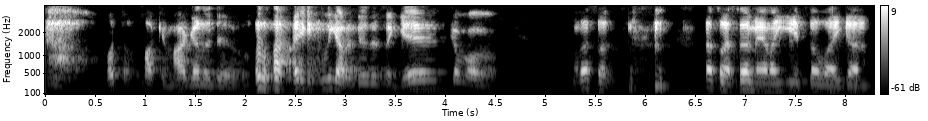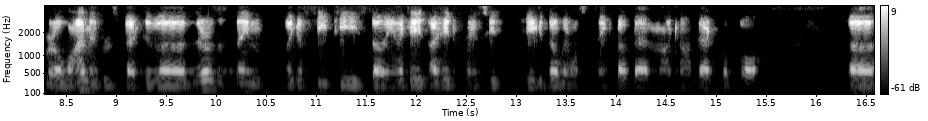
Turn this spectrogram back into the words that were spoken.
what the fuck am I gonna do? like, we gotta do this again? Come on. Well, that's what that's what I said, man. Like you get to like uh, for a lineman perspective, uh, there was this thing like a CT study. I hate I hate to bring CT because nobody wants to think about that in non-contact football. Uh,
